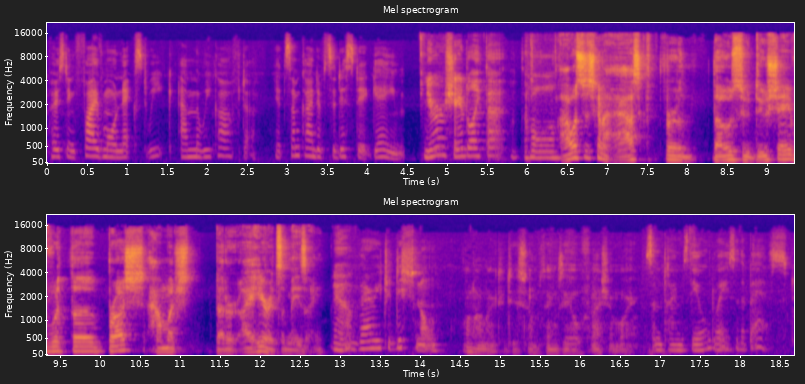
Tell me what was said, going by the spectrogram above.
posting five more next week and the week after. It's some kind of sadistic game. You ever shaved like that? The whole I was just gonna ask for those who do shave with the brush, how much better. I hear it's amazing. Yeah. Very traditional. Well, I like to do some things the old-fashioned way. Sometimes the old ways are the best.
